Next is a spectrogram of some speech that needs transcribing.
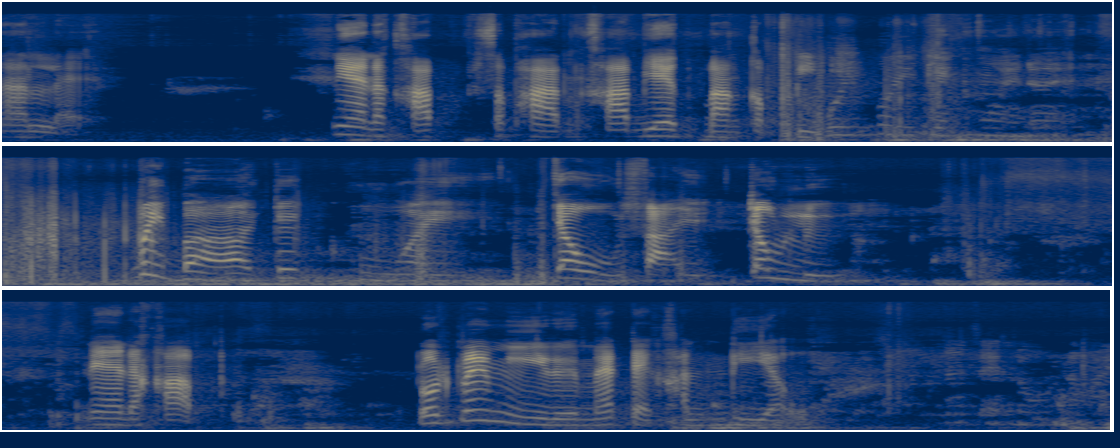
นั่นแหละ เนี่ยนะครับ สะพานข้ามแยกบางกะปิอุ้ยบุยเก๊กฮวยด้วยบายบายเก๊กหวย เจ้าสายเจ้าเหลืองเนี่ยนะครับ รถไม่มีเลยแม้แต่คันเดียวน่าจะรู้น้อย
